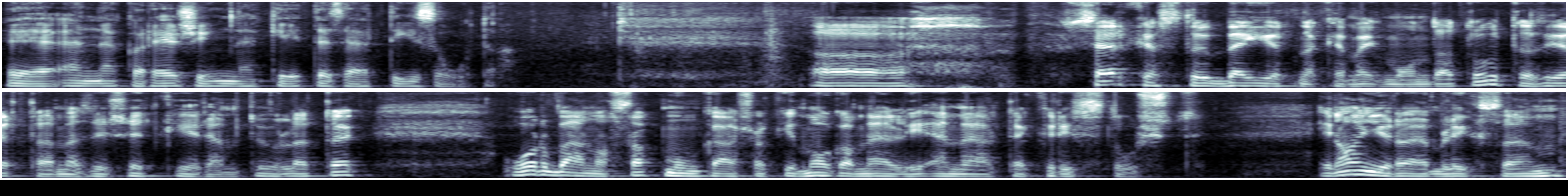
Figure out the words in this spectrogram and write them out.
ennek a rezsimnek 2010 óta. A szerkesztő beírt nekem egy mondatot, az értelmezését kérem tőletek. Orbán a szakmunkás, aki maga mellé emelte Krisztust. Én annyira emlékszem,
